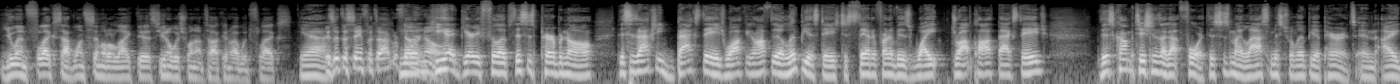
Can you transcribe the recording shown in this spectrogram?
you and Flex have one similar like this. You know which one I'm talking about with Flex? Yeah. Is it the same photographer? No, or no? he had Gary Phillips. This is Per Bernal. This is actually backstage, walking off the Olympia stage to stand in front of his white drop cloth backstage. This competition, I got fourth. This is my last Mr. Olympia appearance, and I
